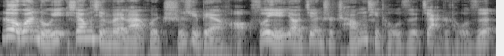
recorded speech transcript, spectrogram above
乐观主义相信未来会持续变好，所以要坚持长期投资、价值投资。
